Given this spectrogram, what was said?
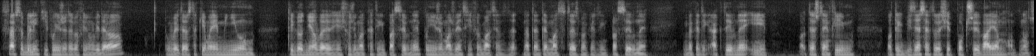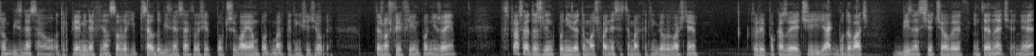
Sprawdź sobie linki poniżej tego filmu wideo. Mówię, to jest takie moje minimum tygodniowe, jeśli chodzi o marketing pasywny. Poniżej masz więcej informacji na ten, temat, co to jest marketing pasywny i marketing aktywny i też ten film o tych biznesach, które się podszywają, o, znaczy o biznesach, o, o tych piramidach finansowych i pseudobiznesach, które się podszywają pod marketing sieciowy. Też masz film, film poniżej. Sprawdź też link poniżej, to masz fajny system marketingowy właśnie, który pokazuje Ci, jak budować biznes sieciowy w internecie, nie?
